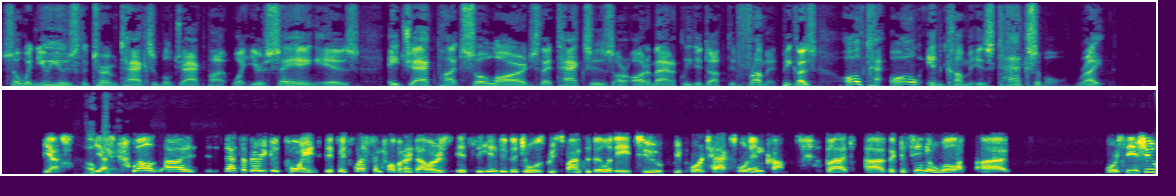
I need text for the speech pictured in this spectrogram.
So when you use the term taxable jackpot, what you're saying is a jackpot so large that taxes are automatically deducted from it because all ta- all income is taxable, right? Yes. Okay. Yes. Well, uh, that's a very good point. If it's less than twelve hundred dollars, it's the individual's responsibility to report taxable income. But uh, the casino will uh, force the issue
